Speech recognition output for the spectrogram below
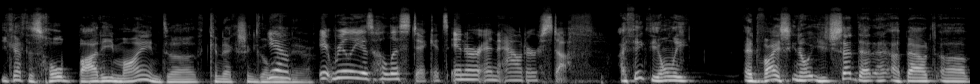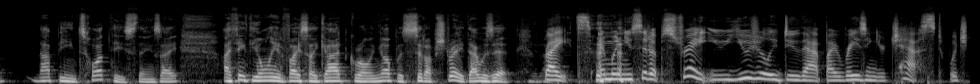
You got this whole body mind uh, connection going Yeah, there. it really is holistic. It's inner and outer stuff. I think the only advice, you know, you said that about uh, not being taught these things. I, I think the only advice I got growing up was sit up straight. That was it. Right. and when you sit up straight, you usually do that by raising your chest, which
